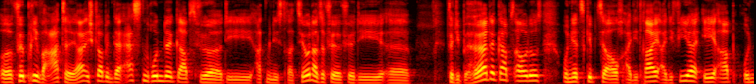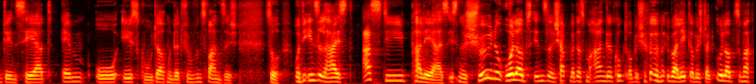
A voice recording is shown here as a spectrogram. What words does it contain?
äh, für Private. Ja? Ich glaube, in der ersten Runde gab es für die Administration, also für, für die äh, für die Behörde gab es Autos und jetzt gibt es ja auch ID3, ID4, E-Up und den Seat MO E-Scooter 125. So, und die Insel heißt Asti Palea. Es ist eine schöne Urlaubsinsel. Ich habe mir das mal angeguckt, ob ich überlegt, ob ich dort Urlaub zu machen,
